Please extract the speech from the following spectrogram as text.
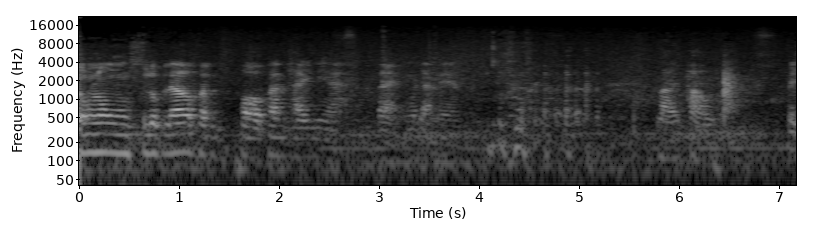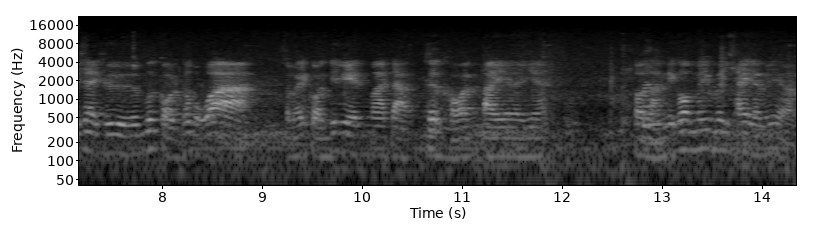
รงลงสรุปแล้วพันพอพันมไทยเนี่ย แตกมาจากไหนหลายเผ่า ไม่ใช่คือเมื่อก่อนเขาบอกว่า สมัยก่อนที่เรียนมาจากเทือกเขาอันไตอะไรเงี้ย ตอนหลังนี่ก็ไม่ไม่ใช่แล้วไม่ใช่เหรอ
